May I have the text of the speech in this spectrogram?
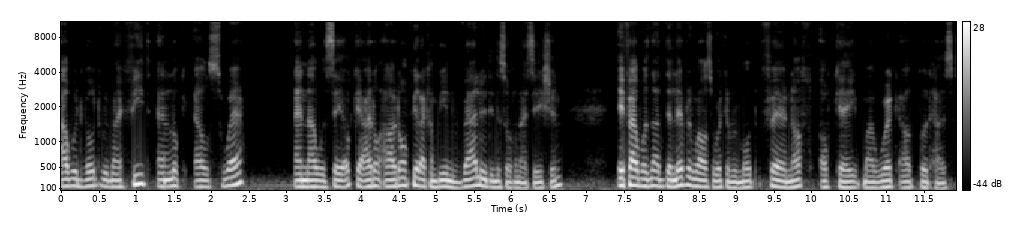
I would vote with my feet and look elsewhere and I would say, okay, I don't I don't feel like I'm being valued in this organization. If I was not delivering was working remote, fair enough. Okay, my work output has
